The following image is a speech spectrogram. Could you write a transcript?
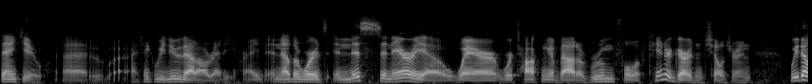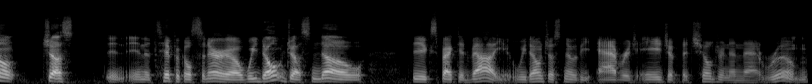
Thank you. Uh, I think we knew that already, right? In other words, in this scenario where we're talking about a room full of kindergarten children, we don't just, in, in a typical scenario, we don't just know the expected value. We don't just know the average age of the children in that room.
